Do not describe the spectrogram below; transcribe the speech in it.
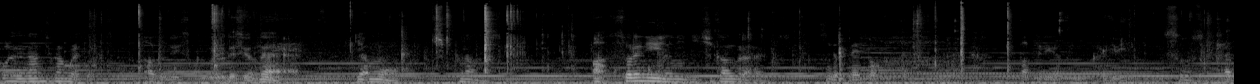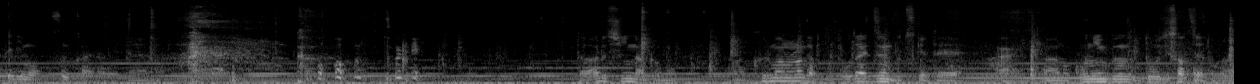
これで何時間ぐらい撮るハードディスクですよね。いやもうチップなんですよ。あそれに。に2時間ぐらい入りますバッテリーが続く限りそうですバッテリーもすぐ変えられるだからあるシーンなんかも車の中とか5台全部つけてあの5人分同時撮影とか。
